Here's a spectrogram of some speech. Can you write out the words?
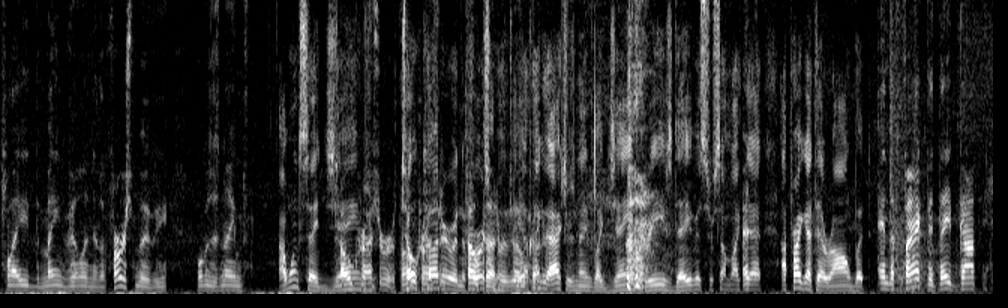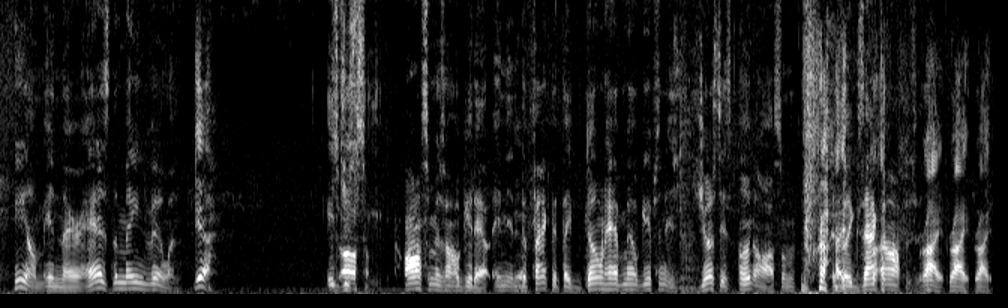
played the main villain in the first movie. What was his name? I wouldn't say James Toe Crusher or Toe Crusher? Cutter in the Toe first Cutter, movie. I think Cutter. the actor's name's like James Reeves Davis or something like And- that. I probably got that wrong, but And the fact that they've got him in there as the main villain, yeah, it's It's just awesome. Awesome as all get out, and Yeah. the fact that they don't have Mel Gibson is just as unawesome as the exact opposite. right, right, right.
